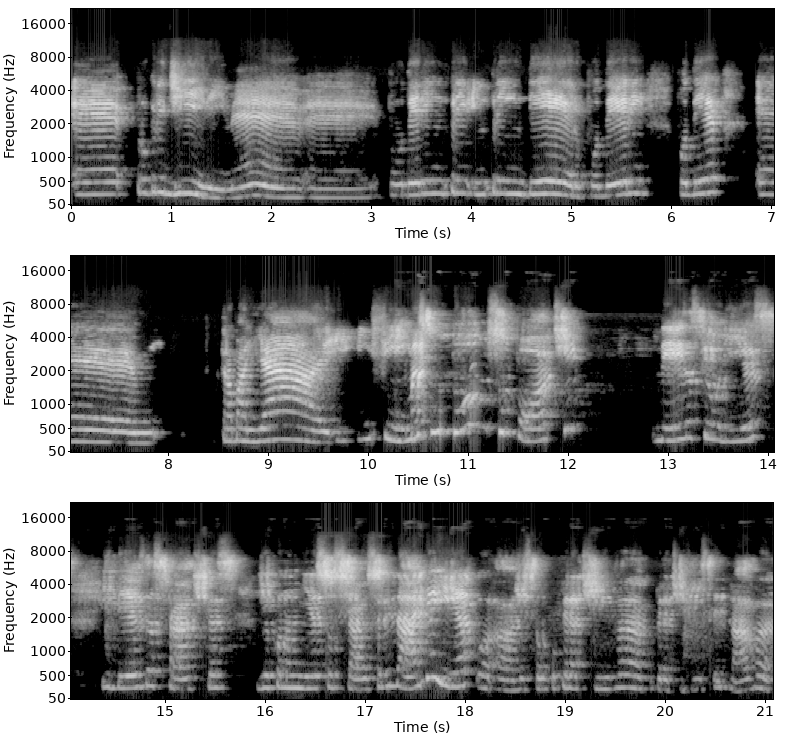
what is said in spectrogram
é, progredirem, né? É, poderem empre empreender, poderem poder é, trabalhar, enfim, mas com todo o suporte desde as teorias e desde as práticas de economia social e solidária e a, a gestão cooperativa, cooperativista entrava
